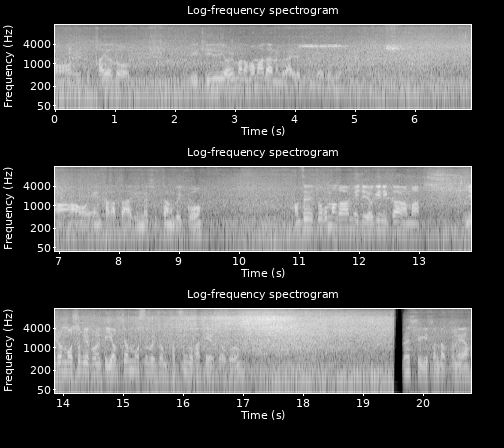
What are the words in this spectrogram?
어 이렇게 타이어도 이 길이 얼마나 험하다는 걸 알려주는 거거든요 아 어, 엔카가 딱 있는 식당도 있고. 아무튼 조금만 가면 이제 여기니까 아마 이런 모습을 보니까 역전 모습을 좀 갖춘 것 같아요 조금. 그런 식이 있었나 보네요.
